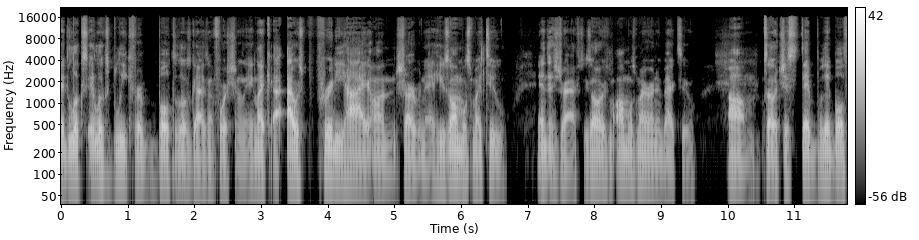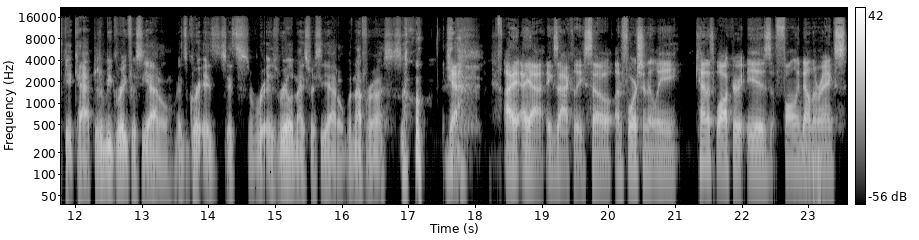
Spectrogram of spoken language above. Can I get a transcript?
it looks it looks bleak for both of those guys, unfortunately. And like I, I, was pretty high on Charbonnet. He was almost my two in this draft. He's always almost my running back too. Um, so it's just they they both get capped. It'll be great for Seattle. It's great. It's it's it's real nice for Seattle, but not for us. So. Yeah, I, I yeah exactly. So unfortunately, Kenneth Walker is falling down the ranks,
